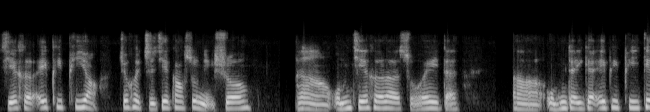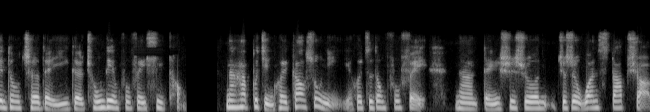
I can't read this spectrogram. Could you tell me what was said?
结合 A P P 哦，就会直接告诉你说，嗯，我们结合了所谓的，呃，我们的一个 A P P 电动车的一个充电付费系统，那它不仅会告诉你，也会自动付费，那等于是说就是 One Stop Shop，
